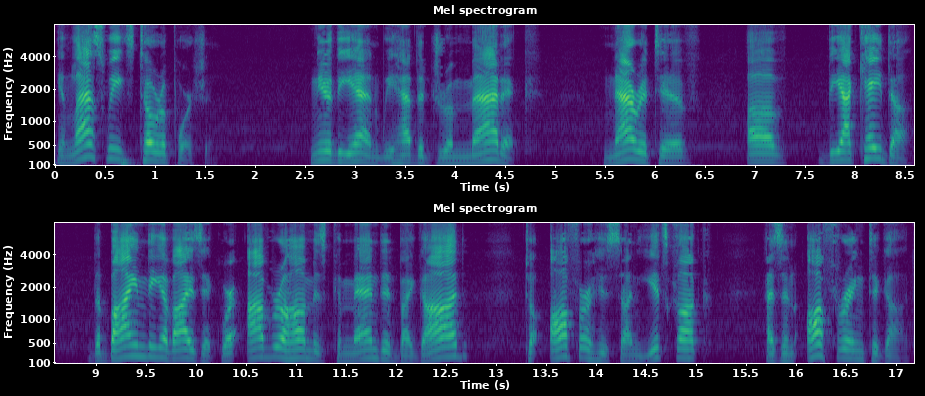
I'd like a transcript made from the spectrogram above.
In last week's Torah portion, near the end, we had the dramatic narrative of the Akedah, the binding of Isaac, where Abraham is commanded by God to offer his son Yitzchak as an offering to God.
